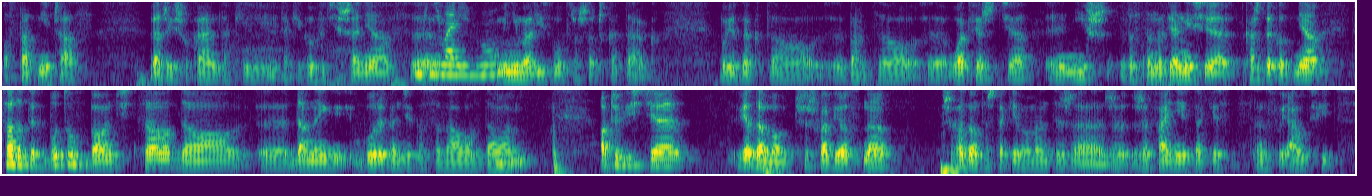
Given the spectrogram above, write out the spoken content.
ostatni czas raczej szukałem takiej, takiego wyciszenia. W, minimalizmu. Minimalizmu troszeczkę, tak. Bo jednak to bardzo y, ułatwia życie y, niż zastanawianie się każdego dnia, co do tych butów, bądź co do y, danej góry będzie pasowało z dołami. Mm. Oczywiście, wiadomo, przyszła wiosna, przychodzą też takie momenty, że, że, że fajnie jednak jest ten swój outfit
